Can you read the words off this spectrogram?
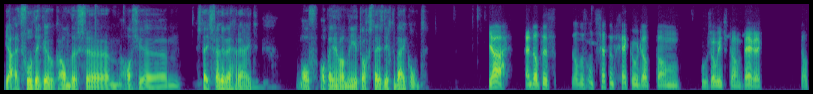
ja, het voelt denk ik ook anders ehm, als je ehm, steeds verder wegrijdt. Of op een of andere manier toch steeds dichterbij komt. Ja, en dat is, dat is ontzettend gek hoe, dat dan, hoe zoiets dan werkt. Dat,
